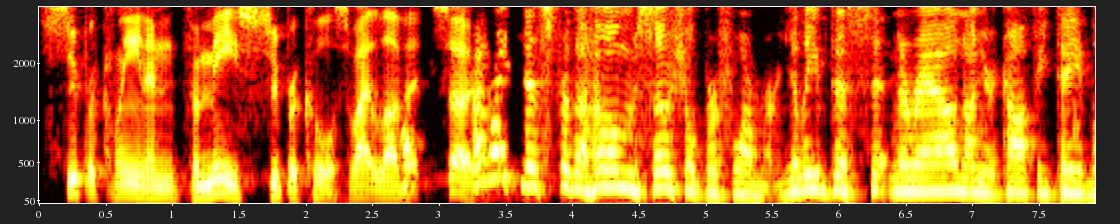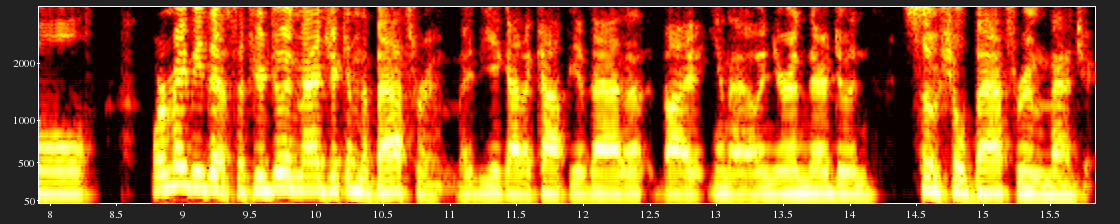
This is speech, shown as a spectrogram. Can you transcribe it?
super clean, and for me, super cool. So I love it. So I like this for the home social performer. You leave this sitting around on your coffee table, or maybe this if you're doing magic in the bathroom. Maybe you got a copy of that uh, by you know, and you're in there doing social bathroom magic.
